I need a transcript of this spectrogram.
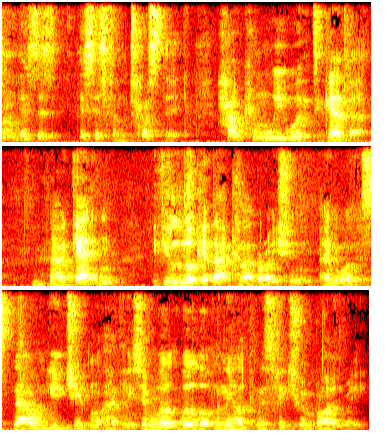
"Oh, this is this is fantastic. How can we work together?" Now again, if you look at that collaboration, only one that's now on YouTube and what have you, so Will, Will Lawton and the Alchemist featuring Brian Reid.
